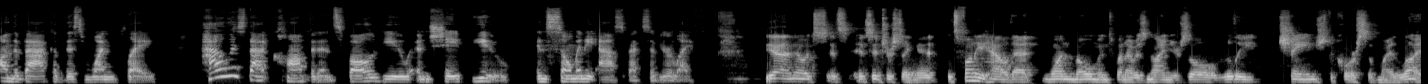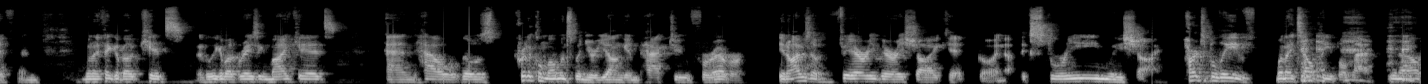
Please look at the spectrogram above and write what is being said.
on the back of this one play. How has that confidence followed you and shaped you in so many aspects of your life? Yeah, no, it's it's it's interesting. It, it's funny how that one moment when I was nine years old really changed the course of my life. And when I think about kids, I think about raising my kids and how those critical moments when you're young impact you forever. You know, I was a very, very shy kid growing up, extremely shy. Hard to believe when I tell people that, you know,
